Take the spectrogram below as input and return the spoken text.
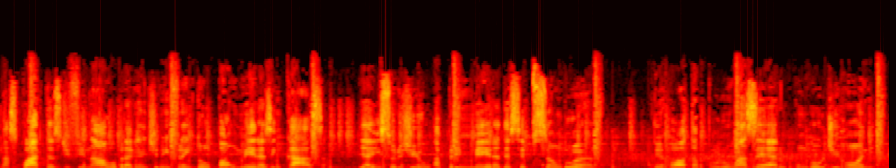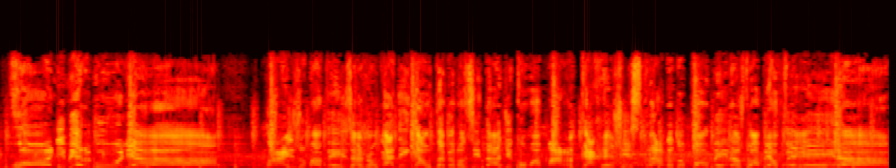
Nas quartas de final, o Bragantino enfrentou o Palmeiras em casa. E aí surgiu a primeira decepção do ano. Derrota por 1 a 0 com gol de Rony. Rony mergulha! Mais uma vez a jogada em alta velocidade com a marca registrada do Palmeiras do Abel Ferreira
